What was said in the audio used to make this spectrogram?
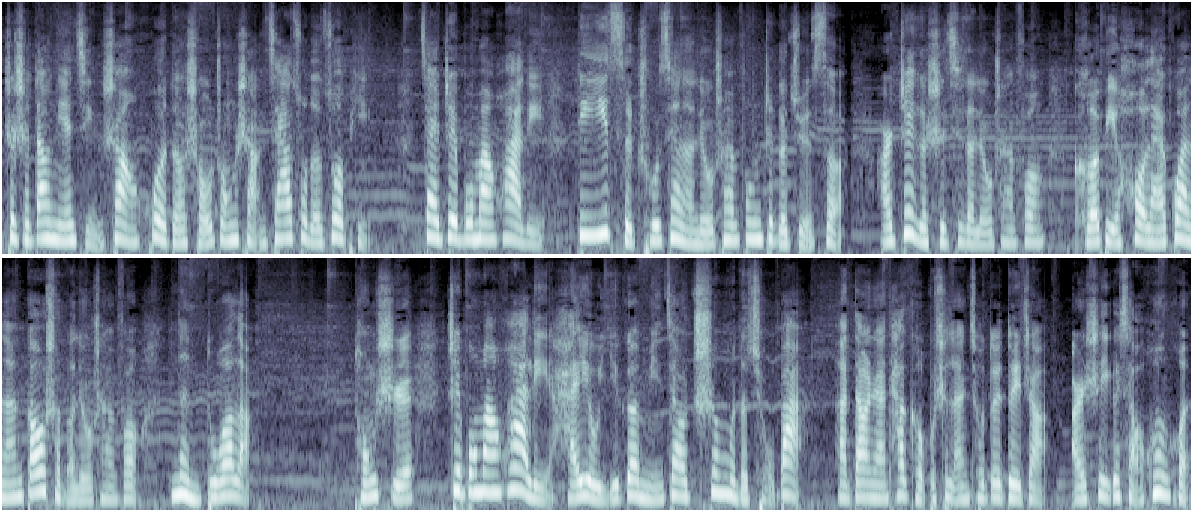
这是当年井上获得手冢赏佳作的作品。在这部漫画里，第一次出现了流川枫这个角色，而这个时期的流川枫可比后来《灌篮高手》的流川枫嫩多了。同时，这部漫画里还有一个名叫赤木的球霸啊，当然他可不是篮球队队长，而是一个小混混。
